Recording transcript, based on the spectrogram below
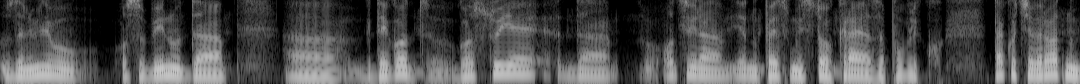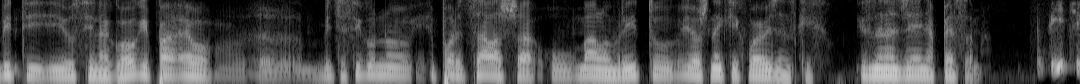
zanimljivu osobinu da a, gde god gostuje da odsvira jednu pesmu iz tog kraja za publiku. Tako će verovatno biti i u sinagogi, pa evo, e, bit će sigurno, pored Salaša u Malom Ritu, još nekih vojvođanskih iznenađenja pesama. Biće,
